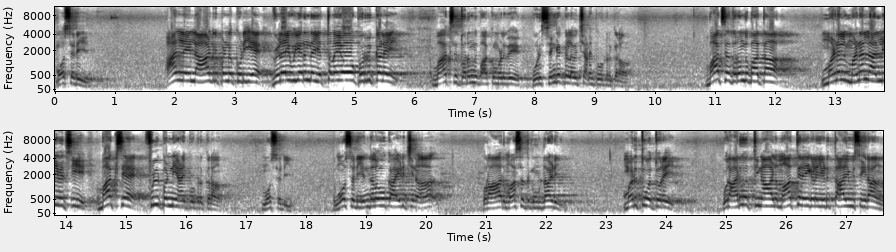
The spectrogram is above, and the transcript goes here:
மோசடி. ஆன்லைனில் ஆர்டர் பண்ணக்கூடிய விலை உயர்ந்த எத்தனையோ பொருட்களை பாக்ஸை திறந்து பார்க்கும் பொழுது ஒரு செங்கக்கல்லை வச்சு அனுப்பி விட்டுருக்குறான். பாக்ஸை திறந்து பார்த்தா மணல் மணல் அள்ளி வச்சு பாக்ஸை ஃபுல் பண்ணி அனுப்பி விட்டுருக்குறான். மோசடி. இந்த மோசடி எந்த அளவுக்கு ஆயிடுச்சுன்னா ஒரு ஆறு மாதத்துக்கு முன்னாடி மருத்துவத்துறை ஒரு அறுபத்தி நாலு மாத்திரைகளை எடுத்து ஆய்வு செய்கிறாங்க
